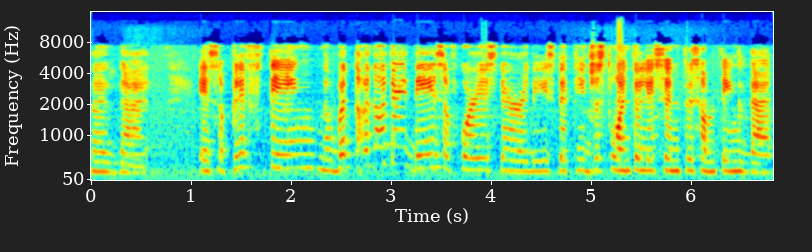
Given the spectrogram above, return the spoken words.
that is uplifting. No, but on other days, of course, there are days that you just want to listen to something that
